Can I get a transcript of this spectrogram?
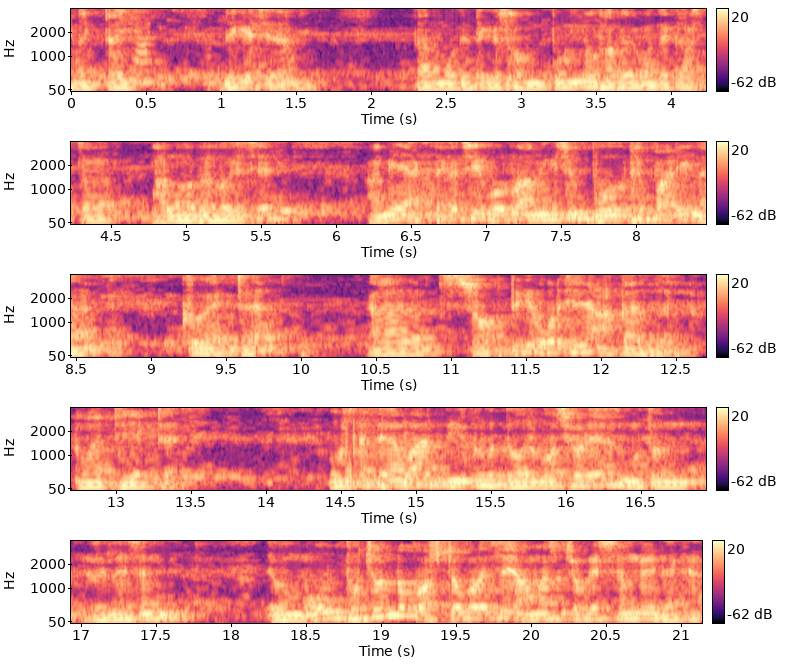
অনেকটাই দেখেছি আমি। তার মধ্যে থেকে সম্পূর্ণভাবে আমাদের কাজটা ভালোভাবে হয়েছে। আমি একটা কিছুই বলব, আমি কিছু বলতে পারি না, খুব একটা। আর সব থেকে বড় জিনিস আকাশদা আমার ডিরেক্টর ওর সাথে আমার দীর্ঘ দশ বছরের মতন রিলেশন এবং ও প্রচণ্ড কষ্ট করেছে আমার চোখের সামনে দেখা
